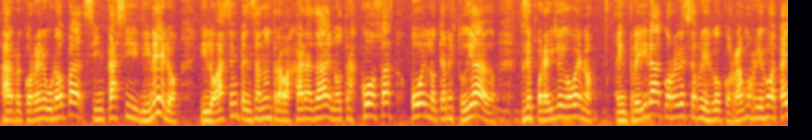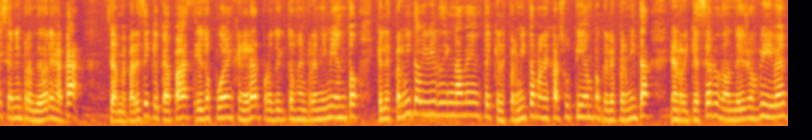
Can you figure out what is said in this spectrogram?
a recorrer Europa sin casi dinero y lo hacen pensando en trabajar allá en otras cosas o en lo que han estudiado. Entonces por ahí yo digo, bueno, entre ir a correr ese riesgo, corramos riesgo acá y sean emprendedores acá. O sea, me parece que capaz ellos pueden generar proyectos de emprendimiento que les permita vivir dignamente, que les permita manejar su tiempo, que les permita enriquecer donde ellos viven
